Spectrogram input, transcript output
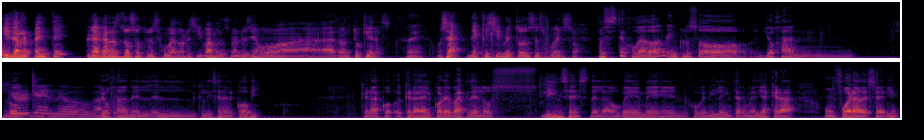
y de repente le agarras dos o tres jugadores y vámonos, me los llevo a, a donde tú quieras. Sí. O sea, ¿de qué sirve todo ese esfuerzo? Pues este jugador, incluso Johan... Lo-. Johan, el, el que le dicen el Kobe, que era, que era el coreback de los Linces de la VM en juvenil e intermedia, que era un fuera de serie.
